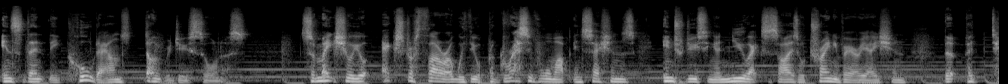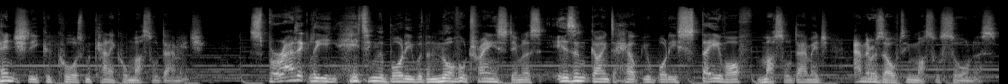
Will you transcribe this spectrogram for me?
incidentally, cool downs don't reduce soreness. So make sure you're extra thorough with your progressive warm up in sessions, introducing a new exercise or training variation that potentially could cause mechanical muscle damage. Sporadically hitting the body with a novel training stimulus isn't going to help your body stave off muscle damage and the resulting muscle soreness.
